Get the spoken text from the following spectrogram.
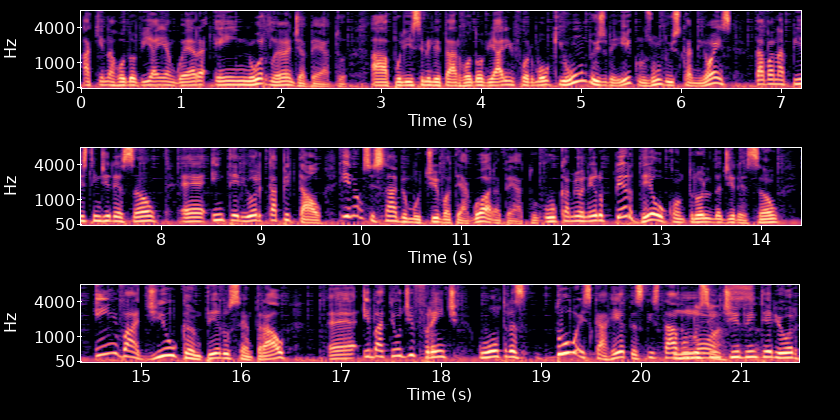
aqui na rodovia Anhanguera, em Orlândia, Beto. A Polícia Militar Rodoviária informou que um dos veículos, um dos caminhões, estava na pista em direção é, interior capital. E não se sabe o motivo até agora, Beto. O caminhoneiro perdeu o controle da direção, invadiu o canteiro central. É, e bateu de frente com outras duas carretas que estavam Nossa. no sentido interior,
